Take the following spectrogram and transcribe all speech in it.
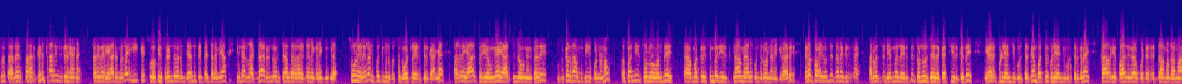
தான் ஸ்டாலினுக்கு தலைவர் யாரும் இல்ல. இகேஸ் ஓபிஎஸ் ரெண்டு பேரும் சேர்ந்து தலைமையா? இன்டர்லாக் தான் ரெண்டு பேரும் சேர்ந்த ரெட்டையில கிடைக்கிற சூழ்நிலையில முப்பத்தி மூணு பர்சன்ட் ஓட்டுல எடுத்திருக்காங்க. அதுல யார் பெரியவங்க யார் சின்னவங்கிறது மக்கள் தான் முடிவு பண்ணணும். பன்னீர்செல்வம் வந்து மக்களுக்கு சிம்பதி இருக்கு. நான் மேல வந்துருவோம்னு நினைக்கிறாரு. எடப்பாடி வந்து தனக்கு அறுபத்தி ரெண்டு எம்எல்ஏ இருக்கு. தொண்ணூறு சதவீத கட்சி இருக்குது. ஏழு புள்ளி அஞ்சு கொடுத்திருக்கேன். பத்து புள்ளி அஞ்சு கொடுத்திருக்கிறேன். காவிரியை பாதுகாக்கப்பட்ட எட்டாம் மண்டலமா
